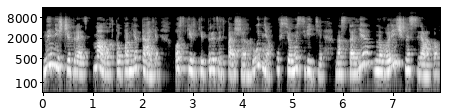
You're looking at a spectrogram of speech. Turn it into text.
Нині щедрець мало хто пам'ятає, оскільки 31 грудня у всьому світі настає новорічне свято,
